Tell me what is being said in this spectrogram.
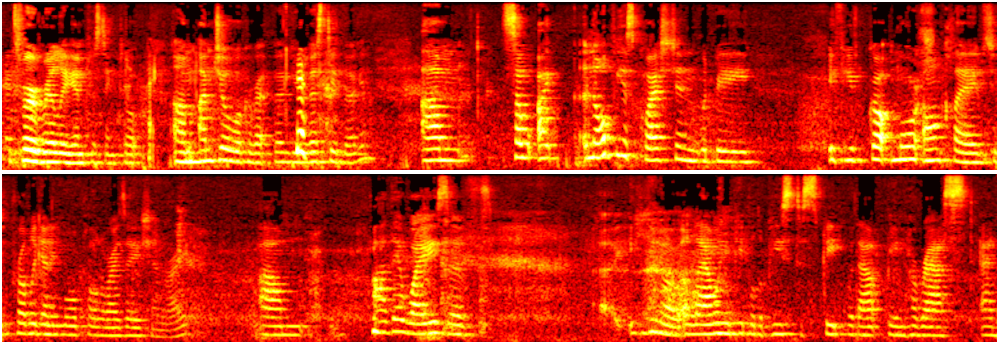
Thanks for a really interesting talk. Um, I'm Jill Walker at the University of Bergen. Um, so I, an obvious question would be, if you've got more enclaves, you're probably getting more polarization, right? Um, are there ways of, uh, you know, allowing people the peace to speak without being harassed and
